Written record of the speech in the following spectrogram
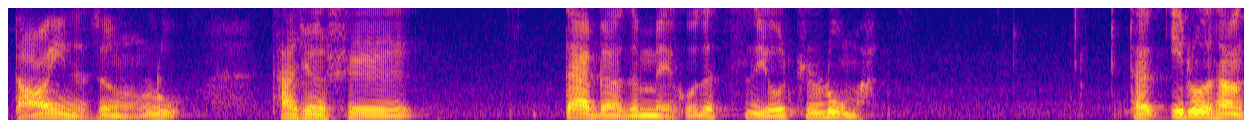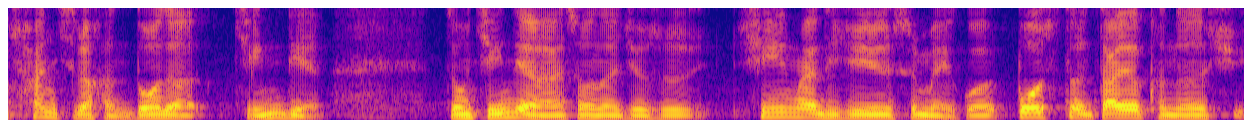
导引的这种路，它就是代表着美国的自由之路嘛。它一路上穿起了很多的景点。从景点来说呢，就是新英格兰地区是美国波士顿，大家可能学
